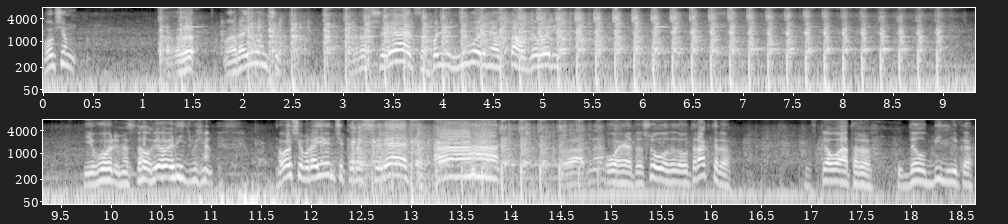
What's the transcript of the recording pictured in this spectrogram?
В общем, ра- райончик расширяется. Блин, не вовремя стал говорить. Не вовремя стал говорить, блин. В общем, райончик расширяется. А, Ладно. Ой, это шел вот этого трактора, экскаватора, долбильника.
